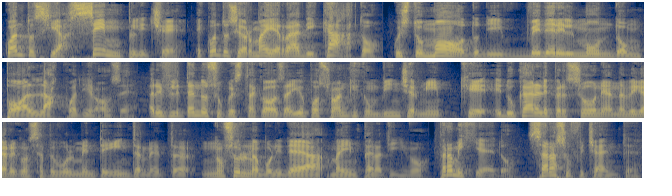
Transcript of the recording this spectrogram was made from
quanto sia semplice e quanto sia ormai radicato questo modo di vedere il mondo un po' all'acqua di rose. Riflettendo su questa cosa, io posso anche convincermi che educare le persone a navigare consapevolmente internet non solo è una buona idea, ma è imperativo. Però mi chiedo, sarà sufficiente?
